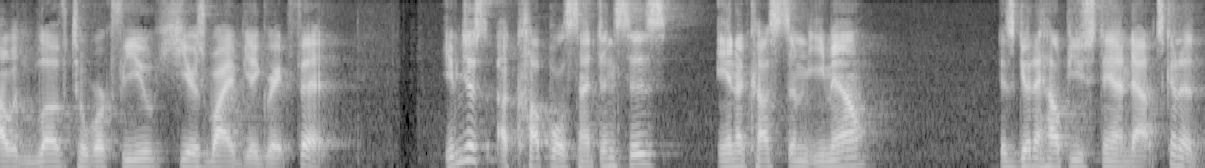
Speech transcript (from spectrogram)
I would love to work for you. Here's why I'd be a great fit. Even just a couple sentences in a custom email is going to help you stand out. It's going to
